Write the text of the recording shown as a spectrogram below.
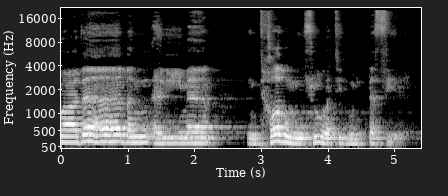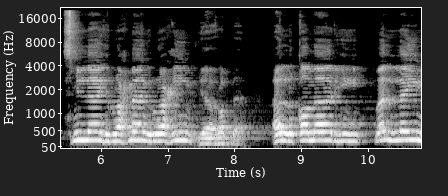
وعذابا أليما. انتخاب من سورة المتثر بسم الله الرحمن الرحيم. يا رب القمر والليل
